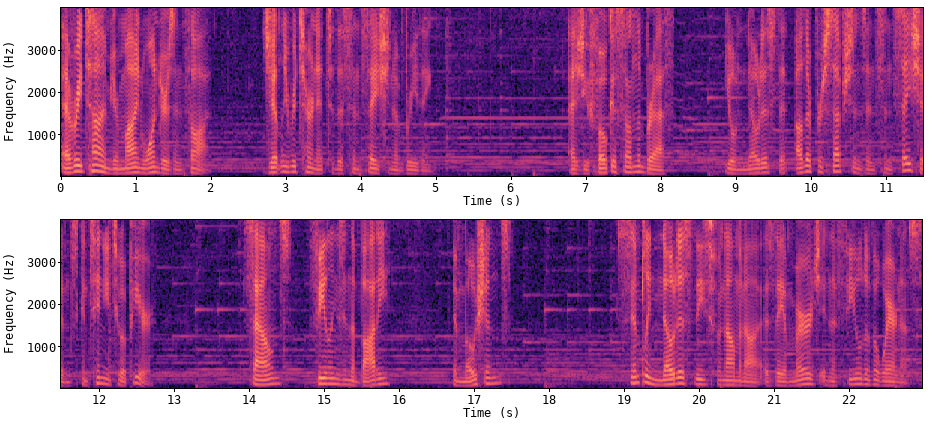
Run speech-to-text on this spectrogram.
Every time your mind wanders in thought, gently return it to the sensation of breathing. As you focus on the breath, you'll notice that other perceptions and sensations continue to appear. Sounds, feelings in the body, emotions. Simply notice these phenomena as they emerge in the field of awareness,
